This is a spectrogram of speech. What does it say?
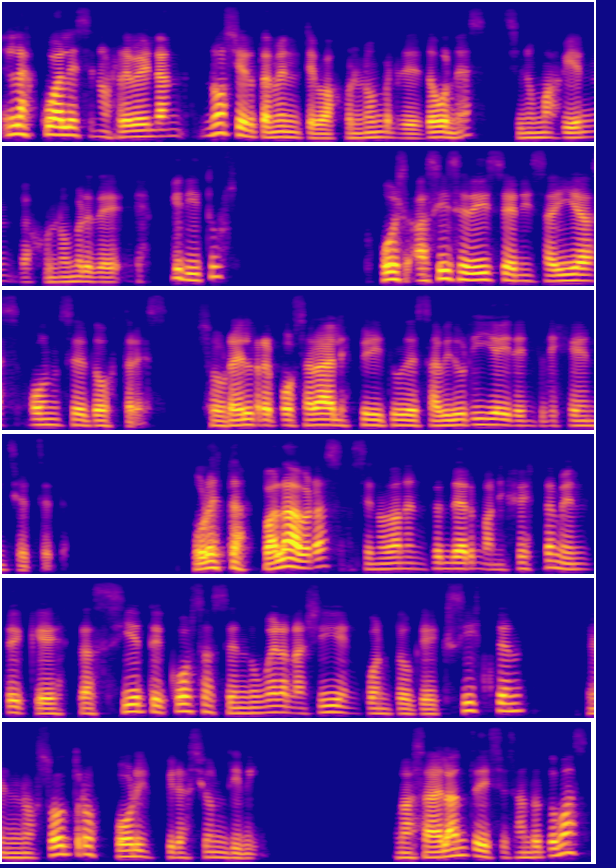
en las cuales se nos revelan no ciertamente bajo el nombre de dones, sino más bien bajo el nombre de espíritus, pues así se dice en Isaías 11, 2, 3. Sobre él reposará el espíritu de sabiduría y de inteligencia, etc. Por estas palabras se nos dan a entender manifiestamente que estas siete cosas se enumeran allí en cuanto que existen en nosotros por inspiración divina. Más adelante dice Santo Tomás,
